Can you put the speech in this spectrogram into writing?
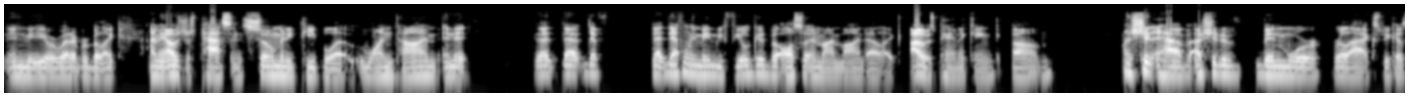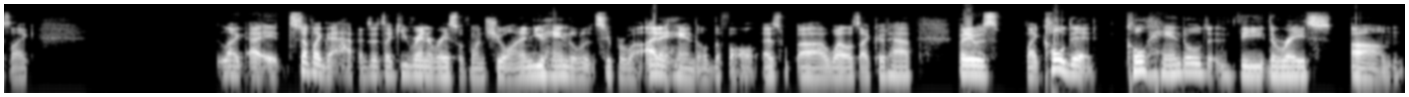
in me or whatever. But like, I mean, I was just passing so many people at one time, and it that that that that definitely made me feel good. But also in my mind, I like I was panicking. Um, I shouldn't have. I should have been more relaxed because like like uh, it, stuff like that happens. It's like you ran a race with one shoe on and you handled it super well. I didn't handle the fall as uh, well as I could have, but it was like Cole did. Cole handled the the race um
